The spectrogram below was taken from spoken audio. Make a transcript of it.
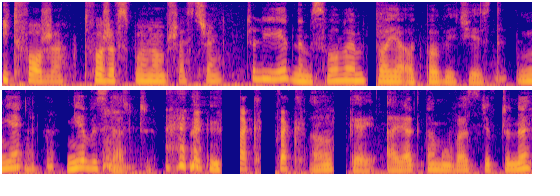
i tworzę, tworzę wspólną przestrzeń. Czyli jednym słowem twoja odpowiedź jest nie, nie wystarczy. tak, tak. Okej, okay. a jak tam u was dziewczyny?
